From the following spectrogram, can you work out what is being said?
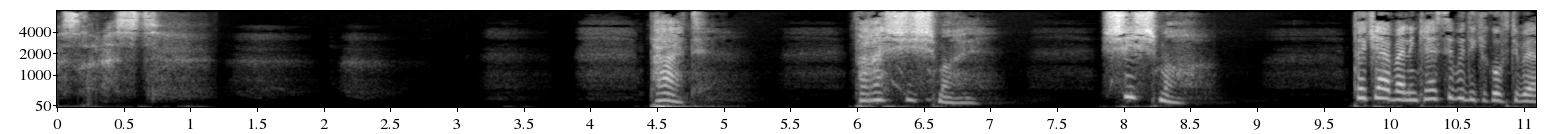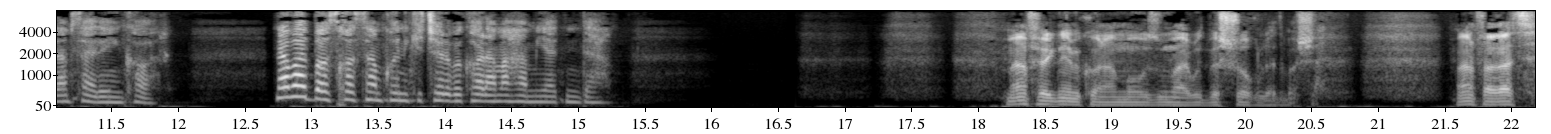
مسخر است. پت فقط شیش ماهه. شیش ماه. تو که اولین کسی بودی که گفتی برم سر این کار. نباید بازخواستم کنی که چرا به کارم اهمیت میدم. من فکر نمی کنم موضوع مربوط به شغلت باشه. من فقط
